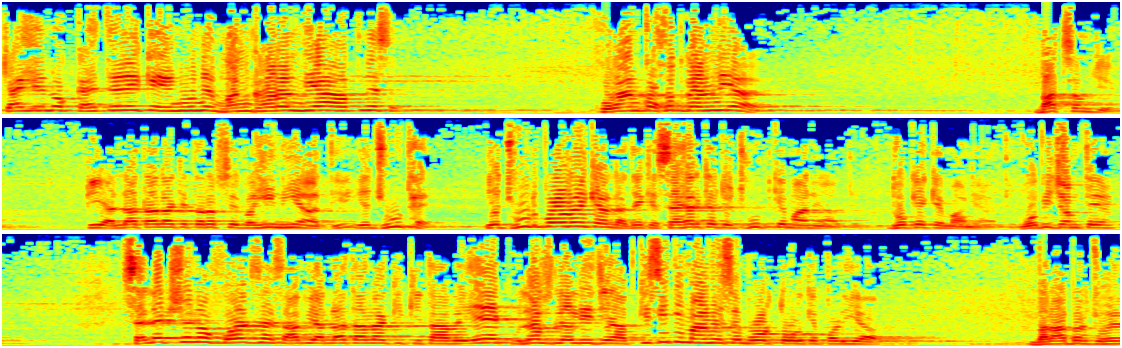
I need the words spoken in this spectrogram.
کیا یہ لوگ کہتے ہیں کہ انہوں نے من گھڑ لیا اپنے سے؟ قرآن کو خود گھڑ لیا ہے۔ بات سمجھیے کہ اللہ تعالیٰ کی طرف سے وہی نہیں آتی، یہ جھوٹ ہے۔ یہ جھوٹ بول رہے ہیں کہ اللہ دیکھیں شہر کے جو جھوٹ کے معنی آتے، دھوکے کے معنی آتے، وہ بھی جمتے ہیں۔ سلیکشن آف ورڈز ہے صاحب اللہ تعالیٰ کی کتاب ہے۔ ایک لفظ لے لیجیے آپ، کسی بھی معنی سے موڑ توڑ کے پڑھیے آپ۔ برابر جو ہے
